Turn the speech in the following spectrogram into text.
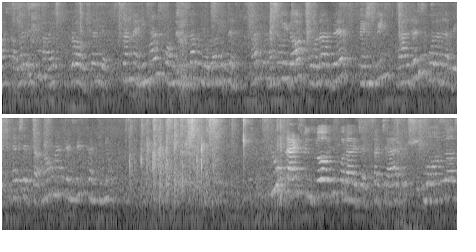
are covered with ice throughout the year. Some animals found in the polar region are mosquito, polar bear, penguin, walrus, polar rabbit, etc. Now my friend will continue. Few plants will grow in polar regions such as mosses,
